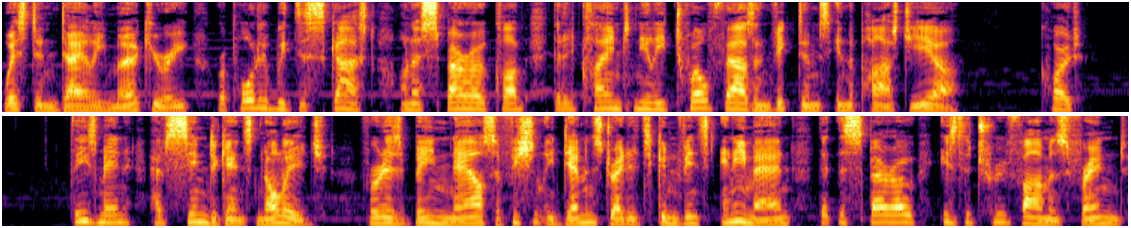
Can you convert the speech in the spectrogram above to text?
Western Daily Mercury reported with disgust on a sparrow club that had claimed nearly 12,000 victims in the past year. Quote, These men have sinned against knowledge, for it has been now sufficiently demonstrated to convince any man that the sparrow is the true farmer's friend.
